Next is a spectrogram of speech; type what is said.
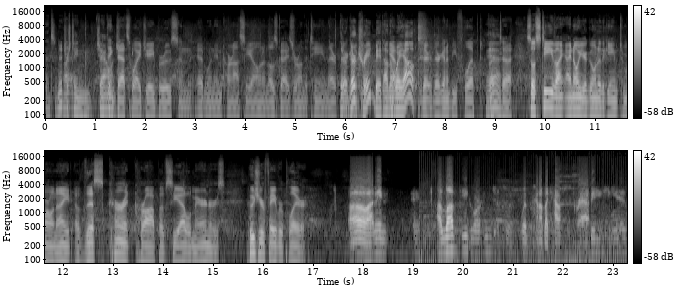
It's an interesting well, I, challenge. I think that's why Jay Bruce and Edwin Encarnacion and those guys are on the team. They're they're, they're, they're trade bait on yeah, the way out. They're they're going to be flipped. Yeah. But uh, so Steve, I, I know you're going to the game tomorrow night of this current crop of Seattle Mariners. Who's your favorite player? Oh, I mean, I love Dee Gordon just with, with kind of like how scrappy he is.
